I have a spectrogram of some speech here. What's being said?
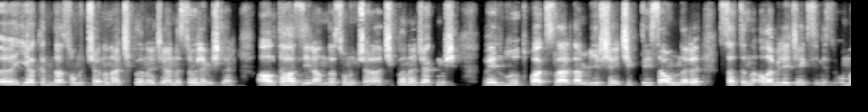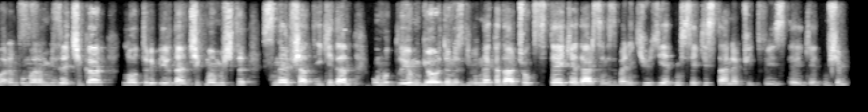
e, yakında sonuçlarının açıklanacağını söylemişler. 6 Haziran'da sonuçları açıklanacakmış ve loot box'lardan bir şey çıktıysa onları satın alabileceksiniz. Umarım umarım bize çıkar. Lottery 1'den çıkmamıştı. Snapshot 2'den umutluyum. Gördüğünüz gibi ne kadar çok stake ederseniz ben 278 tane fit fee stake etmişim.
